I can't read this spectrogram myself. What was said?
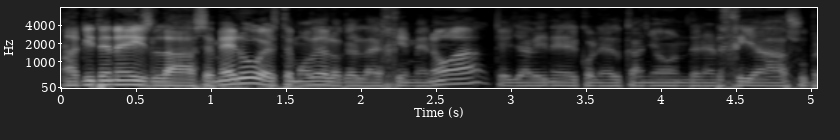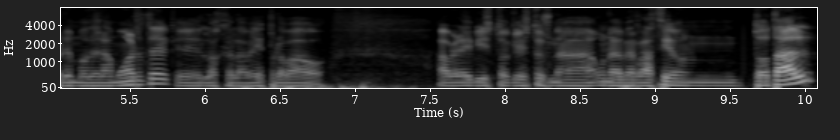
Aquí tenéis la Semeru, este modelo que es la Jimenoa, que ya viene con el cañón de energía supremo de la muerte, que los que lo habéis probado habréis visto que esto es una, aberración total.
